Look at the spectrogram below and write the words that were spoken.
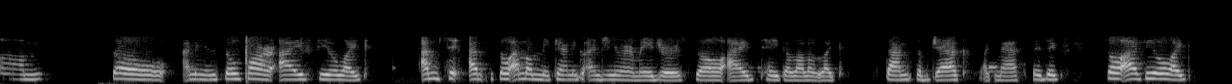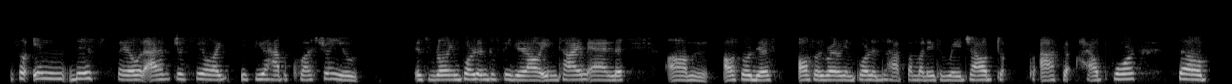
Um, so, I mean, so far I feel like I'm, I'm so I'm a mechanical engineering major, so I take a lot of like STEM subjects like math, physics. So I feel like so in this field, I just feel like if you have a question, you it's really important to figure out in time and um, also there's also really important to have somebody to reach out to, to ask help for. So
